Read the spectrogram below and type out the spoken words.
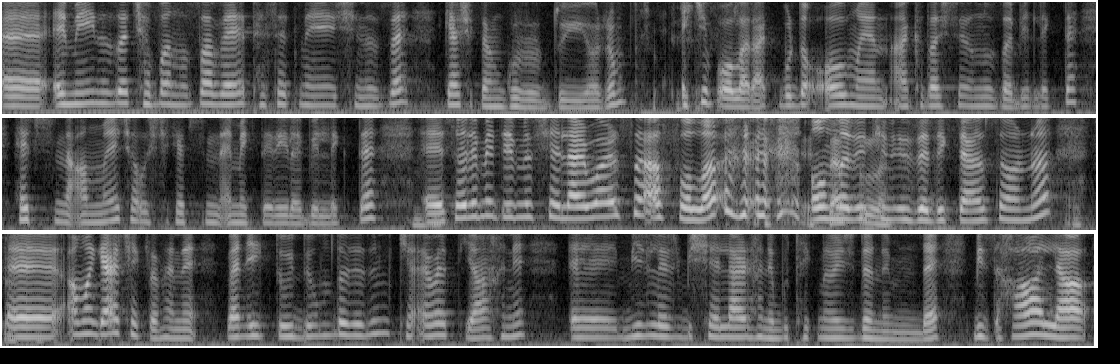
Ee, emeğinize, çabanıza ve pes etmeye işinize gerçekten gurur duyuyorum. Ekip olarak burada olmayan arkadaşlarımızla birlikte hepsini anmaya çalıştık. Hepsinin emekleriyle birlikte. Ee, söylemediğimiz şeyler varsa affola. Onlar için izledikten sonra. Ee, ama gerçekten hani ben ilk duyduğumda dedim ki evet ya hani e, birileri bir şeyler hani bu teknoloji döneminde biz hala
